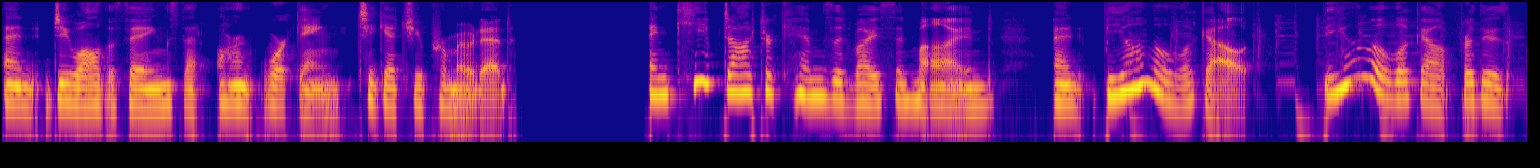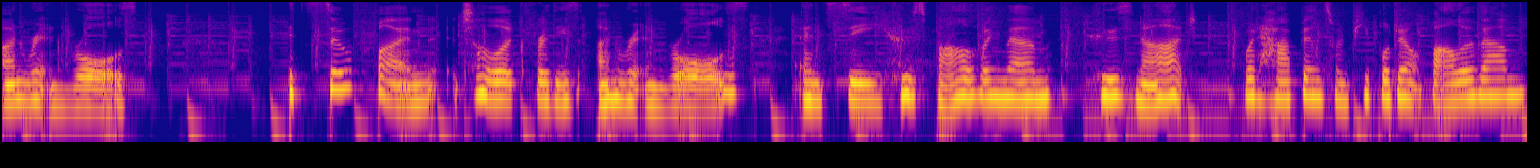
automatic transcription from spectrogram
and do all the things that aren't working to get you promoted. And keep Dr. Kim's advice in mind and be on the lookout. Be on the lookout for those unwritten rules. It's so fun to look for these unwritten rules and see who's following them, who's not, what happens when people don't follow them.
